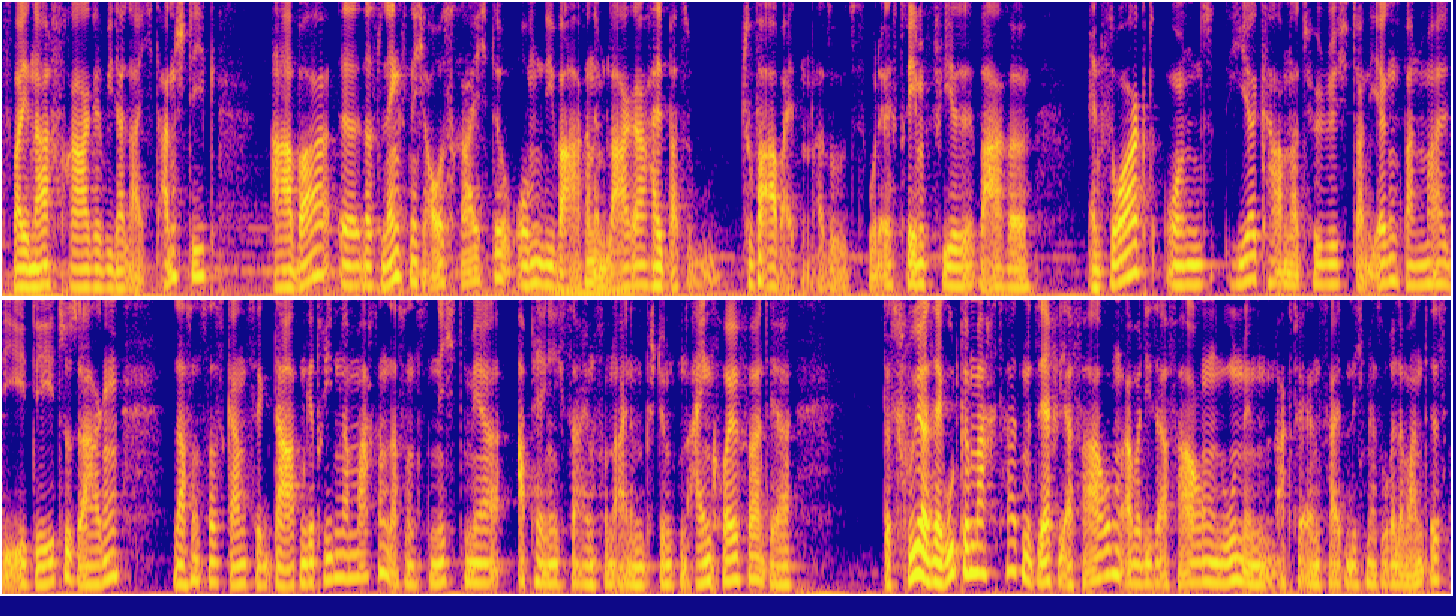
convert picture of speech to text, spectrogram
zwar die Nachfrage wieder leicht anstieg, aber äh, das längst nicht ausreichte, um die Waren im Lager haltbar zu, zu verarbeiten. Also es wurde extrem viel Ware entsorgt. Und hier kam natürlich dann irgendwann mal die Idee zu sagen, lass uns das Ganze datengetriebener machen, lass uns nicht mehr abhängig sein von einem bestimmten Einkäufer, der das früher sehr gut gemacht hat, mit sehr viel Erfahrung, aber diese Erfahrung nun in aktuellen Zeiten nicht mehr so relevant ist,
